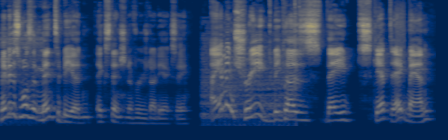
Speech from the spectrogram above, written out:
Maybe this wasn't meant to be an extension of Rouge.exe. I am intrigued because they skipped Eggman.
